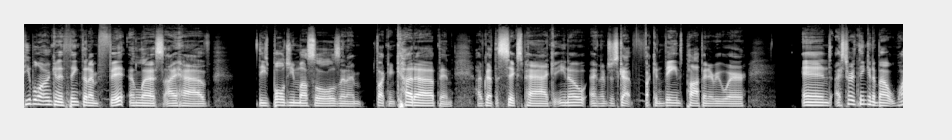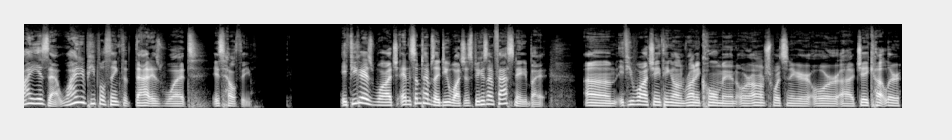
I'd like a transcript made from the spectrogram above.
people aren't going to think that I'm fit unless I have these bulgy muscles and I'm fucking cut up and I've got the six pack, you know, and I've just got fucking veins popping everywhere. And I started thinking about why is that? Why do people think that that is what is healthy? If you guys watch, and sometimes I do watch this because I'm fascinated by it. Um, if you watch anything on Ronnie Coleman or Arnold Schwarzenegger or uh, Jay Cutler,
